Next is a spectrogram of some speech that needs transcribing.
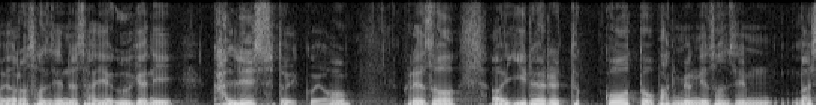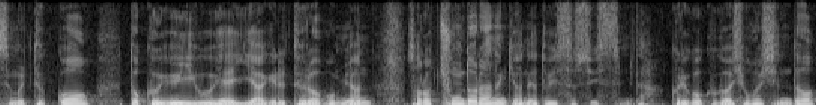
여러 선생님들 사이에 의견이 갈릴 수도 있고요. 그래서 어 1회를 듣고 또 박명린 선생님 말씀을 듣고 또 그 이후의 이야기를 들어보면 서로 충돌하는 견해도 있을 수 있습니다. 그리고 그것이 훨씬 더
